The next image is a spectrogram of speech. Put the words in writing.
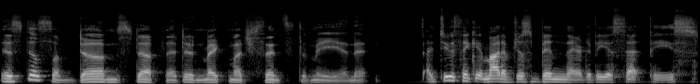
it's still some dumb stuff that didn't make much sense to me in it. I do think it might have just been there to be a set piece.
